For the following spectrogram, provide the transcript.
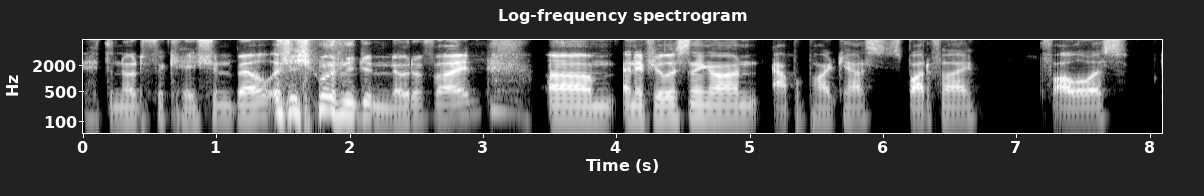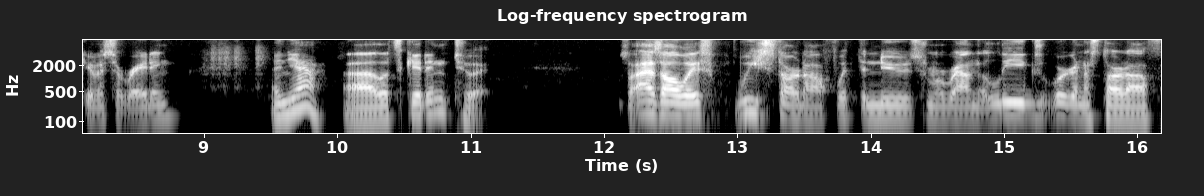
hit the notification bell if you want to get notified. Um, and if you're listening on Apple Podcasts, Spotify, follow us, give us a rating. And yeah, uh, let's get into it. So, as always, we start off with the news from around the leagues. We're going to start off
